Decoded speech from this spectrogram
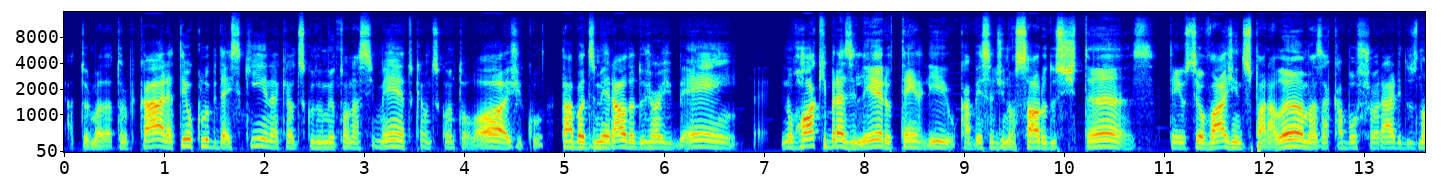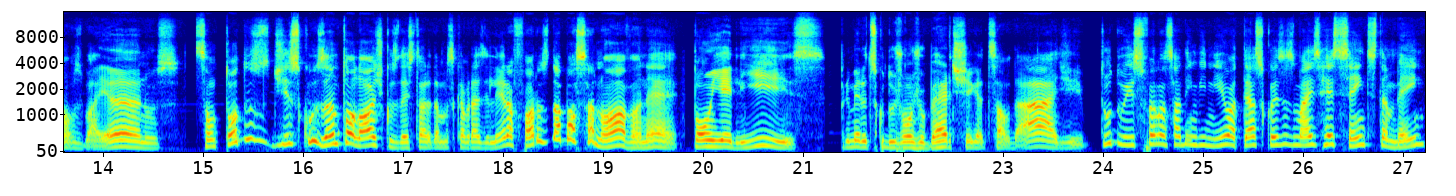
a turma da Tropicália. Tem o Clube da Esquina, que é o disco do Milton Nascimento, que é um disco antológico. Tábua de Esmeralda, do Jorge Ben. No rock brasileiro tem ali o Cabeça Dinossauro dos Titãs, tem o Selvagem dos Paralamas, Acabou Chorar e dos Novos Baianos. São todos discos antológicos da história da música brasileira, fora os da Bossa Nova, né? Tom e Elis, primeiro disco do João Gilberto, Chega de Saudade. Tudo isso foi lançado em vinil, até as coisas mais recentes também,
